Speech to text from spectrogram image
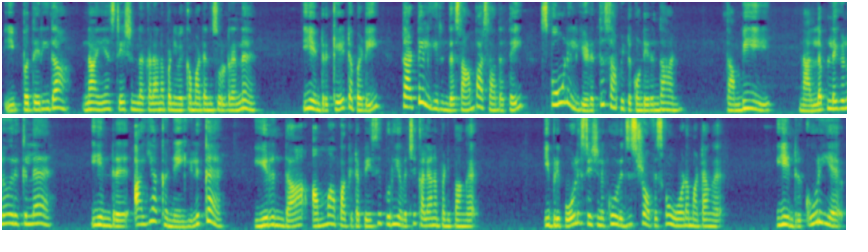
இப்ப தெரியுதா? நான் ஏன் ஸ்டேஷன்ல கல்யாணம் பண்ணி வைக்க மாட்டேன்னு சொல்றேன்னு? என்று கேட்டபடி தட்டில் இருந்த சாம்பார் சாதத்தை ஸ்பூனில் எடுத்து சாப்பிட்டுக் கொண்டிருந்தான். தம்பி நல்ல பிள்ளைகளும் இருக்குல்ல? என்று ஐயா கண்ணை இழுக்க இருந்தா அம்மா அப்பா கிட்ட பேசி புரிய வச்சு கல்யாணம் பண்ணிப்பாங்க. இப்படி போலீஸ் ஸ்டேஷனுக்கும் ரிஜிஸ்டர் ஆஃபீஸ்க்கும் ஓட மாட்டாங்க. என்று கூறிய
